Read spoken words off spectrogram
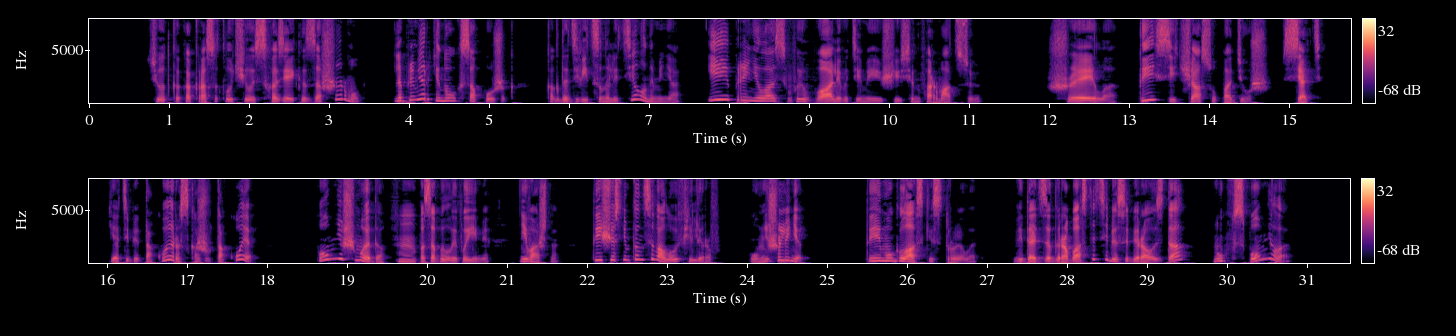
Тетка как раз отлучилась с хозяйкой за ширму для примерки новых сапожек, когда девица налетела на меня и принялась вываливать имеющуюся информацию. «Шейла, ты сейчас упадешь. Сядь. Я тебе такое расскажу, такое. Помнишь Мэда? Хм, позабыла его имя. Неважно. Ты еще с ним танцевала у филлеров. Помнишь или нет? Ты ему глазки строила. Видать, загробастать себе собиралась, да? Ну, вспомнила?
